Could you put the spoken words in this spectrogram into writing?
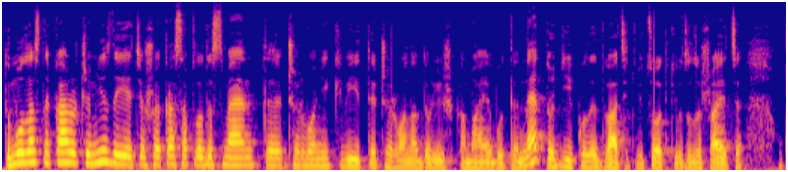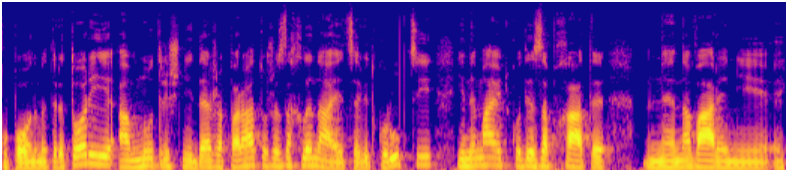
Тому, власне кажучи, мені здається, що якраз аплодисменти, червоні квіти, червона доріжка має бути не тоді, коли 20% залишається окупованими території, а внутрішній держапарат уже захлинається від корупції і не мають куди запхати наварені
